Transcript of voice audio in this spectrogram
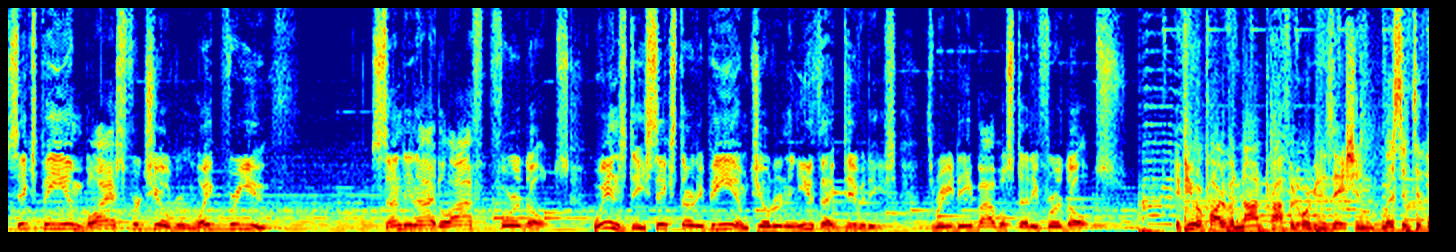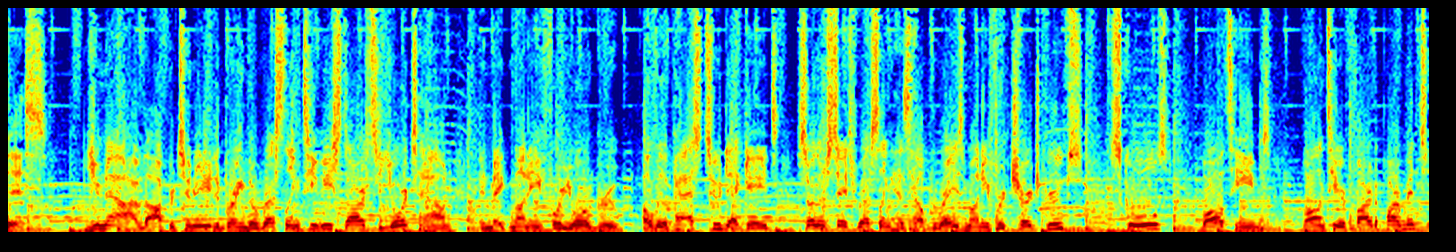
6 p.m. blast for children, wake for youth. Sunday night life for adults. Wednesday 6:30 p.m. children and youth activities. 3D Bible study for adults. If you are part of a nonprofit organization, listen to this. You now have the opportunity to bring the wrestling TV stars to your town and make money for your group. Over the past two decades, Southern States Wrestling has helped raise money for church groups, schools, ball teams, volunteer fire departments,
